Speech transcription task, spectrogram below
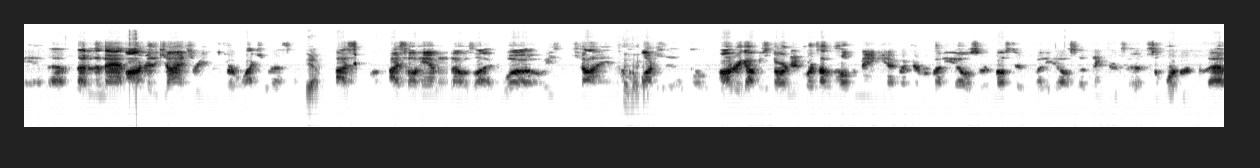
and uh, other than that, Andre the Giant's reason started watching wrestling. Yeah. I I saw him and I was like, whoa, he's a giant. I'm gonna watch this. So Andre got me started. Of course, I was a Hulkamaniac like everybody else, or most everybody else. I think there's a support group for that.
